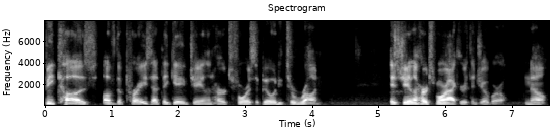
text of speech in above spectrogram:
because of the praise that they gave Jalen Hurts for his ability to run. Is Jalen Hurts more accurate than Joe Burrow? No.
